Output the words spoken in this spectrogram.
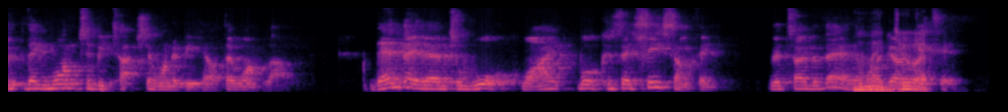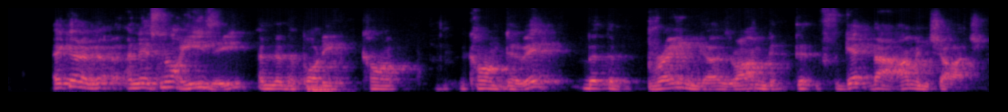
they want to be touched, they want to be held, they want love. Then they learn to walk. Why? Well, because they see something that's over there. They and want to go and get it. They go, and it's not easy, and the body can't can't do it. But the brain goes, well, I'm forget that. I'm in charge.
